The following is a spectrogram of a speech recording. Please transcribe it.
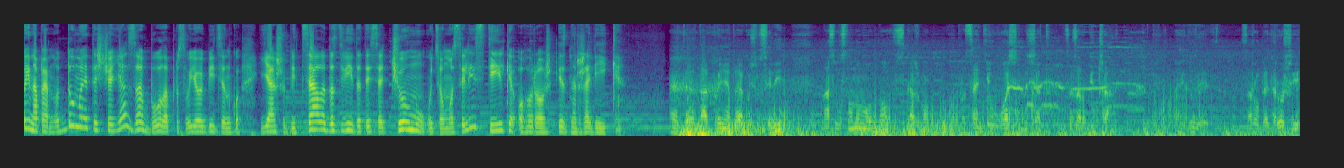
Ви, напевно, думаєте, що я забула про свою обіцянку. Я ж обіцяла дозвідатися, чому у цьому селі стільки огорож із нержавійки. Знаєте, так прийнято якось у селі. У нас в основному, ну, скажімо, процентів 80 це заробітчани. Люди зароблять гроші,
